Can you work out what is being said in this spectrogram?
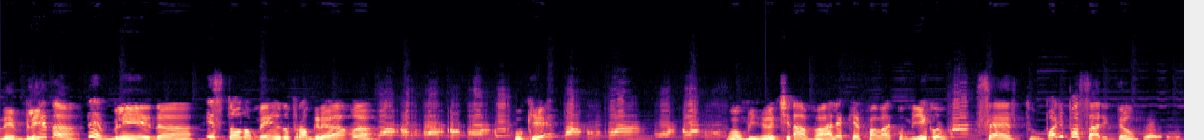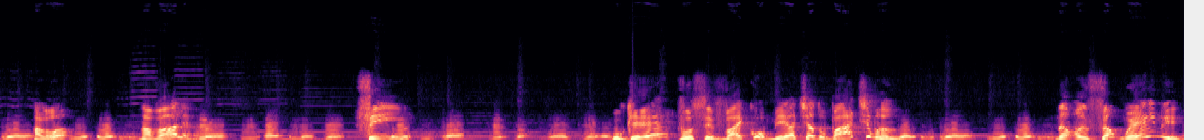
Neblina? Neblina, estou no meio do programa. O quê? O almirante Navalha quer falar comigo? Certo, pode passar então. Alô? Navalha? Sim. O quê? Você vai comer a tia do Batman? Na mansão Wayne?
